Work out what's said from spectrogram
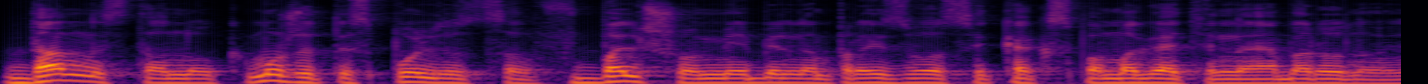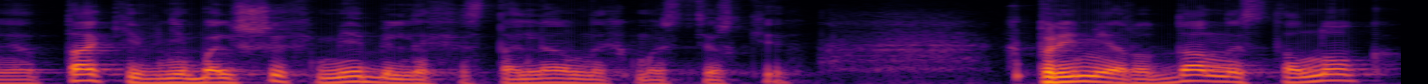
Данный станок может использоваться в большом мебельном производстве как вспомогательное оборудование, так и в небольших мебельных и столярных мастерских. К примеру, данный станок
